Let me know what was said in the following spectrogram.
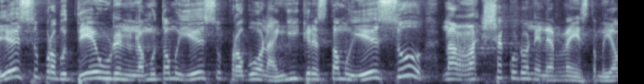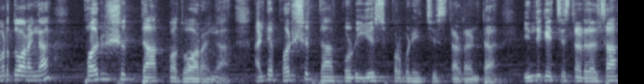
యేసు ప్రభు దేవుడిని నమ్ముతాము యేసు ప్రభు అని అంగీకరిస్తాము యేసు నా రక్షకుడు అని నిర్ణయిస్తాము. ఎవరి ద్వారంగా? పరిశుద్ధాత్మ ద్వారంగా. అంటే పరిశుద్ధాత్ముడు యేసు ప్రభుని హెచ్చిస్తాడంట ఎందుకు ఇచ్చిస్తాడు తెలుసా?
